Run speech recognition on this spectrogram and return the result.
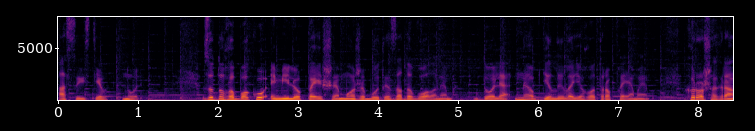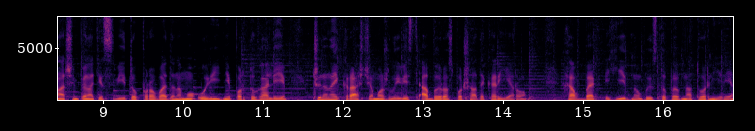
асистів 0. З одного боку, Еміліо Пейше може бути задоволеним. Доля не обділила його трофеями. Хороша гра на чемпіонаті світу, проведеному у рідній Португалії, чи не найкраща можливість, аби розпочати кар'єру. Хавбек гідно виступив на турнірі,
